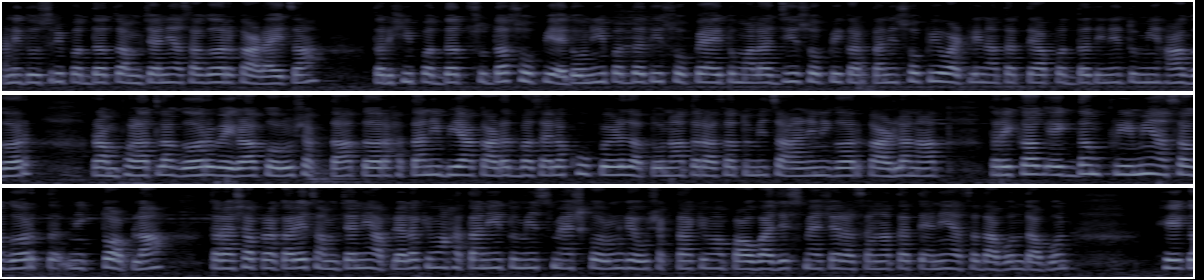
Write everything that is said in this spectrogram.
आणि दुसरी पद्धत चमच्याने असा गर काढायचा. तर ही पद्धतसुद्धा सोपी आहे. दोन्ही पद्धती सोप्या आहे. तुम्हाला जी सोपी करताना सोपी वाटली ना तर त्या पद्धतीने तुम्ही हा गर रामफळातला गर वेगळा करू शकता. तर हाताने बिया काढत बसायला खूप वेळ जातो ना तर असा तुम्ही चाळणीने गर काढला ना तर एका एकदम क्रीमी असा गर निघतो आपला. तर अशा प्रकारे चमच्याने आपल्याला किंवा हाताने तुम्ही स्मॅश करून घेऊ शकता किंवा पावभाजी स्मॅशर असेल ना तर त्याने असं दाबून दाबून हे ग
